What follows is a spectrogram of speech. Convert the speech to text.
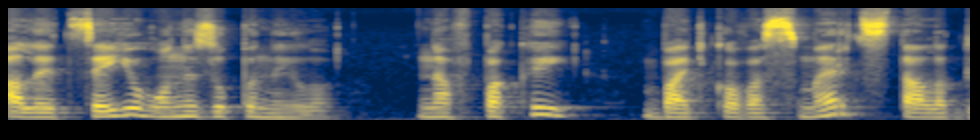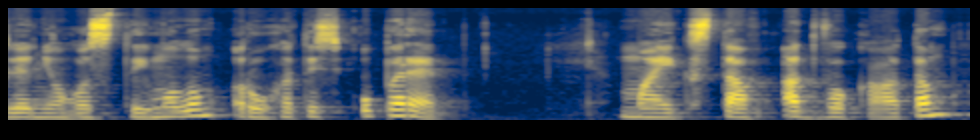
але це його не зупинило. Навпаки, батькова смерть стала для нього стимулом рухатись уперед. Майк став адвокатом,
